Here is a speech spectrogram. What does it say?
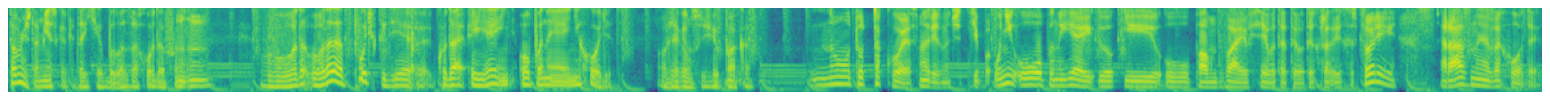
Помнишь, там несколько таких было заходов? Mm-hmm. Вот, вот этот путь, где, куда AI, OpenAI не ходит. Во всяком случае, пока. Ну, тут такое, смотри, значит, типа у них у OpenAI и у Palm 2 и все вот этой вот их, их истории разные заходы.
